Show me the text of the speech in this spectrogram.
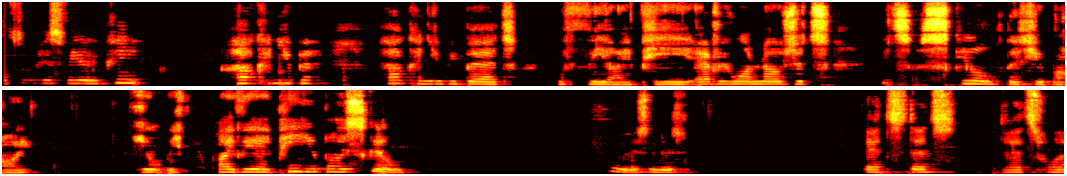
Also his VIP. How can you be how can you be bad with VIP? Everyone knows it's it's a skill that you buy. You if you buy VIP you buy skill. True, isn't it? That's that's that's why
